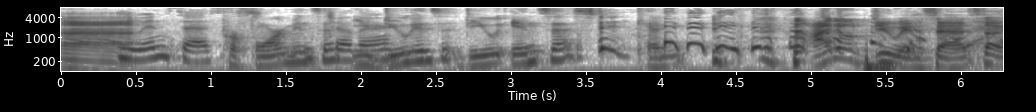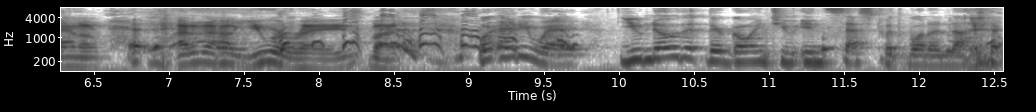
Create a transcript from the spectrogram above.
you incest. Perform each incest? other. You do incest? Do you incest? Can you? I don't do incest. I don't. I don't know how you were raised, but well, anyway, you know that they're going to incest with one another.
